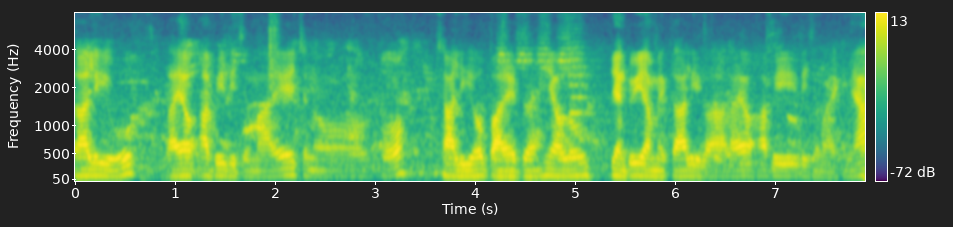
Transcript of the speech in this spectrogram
ကားလေးကိုလာရောက်အားပေးနေကြပါတယ်ကျွန်တော်ဟောချာလီရောပါတဲ့အတွက်နှစ်ယောက်လုံးပြန်တွေ့ရမယ့်ကားလေးပါလာရောက်အားပေးနေကြပါတယ်ခင်ဗျာ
